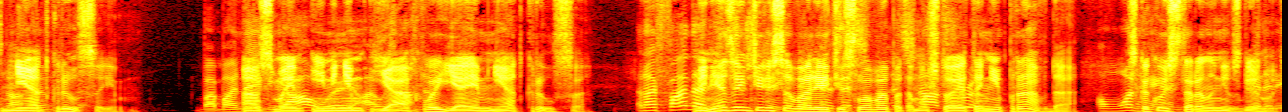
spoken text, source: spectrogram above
не открылся им. А с моим именем Яхве я им не открылся. Меня заинтересовали эти слова, потому что это неправда. С какой стороны не взглянуть?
